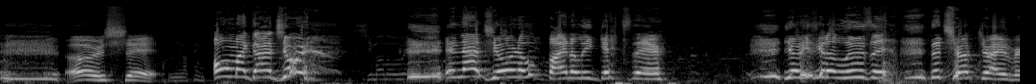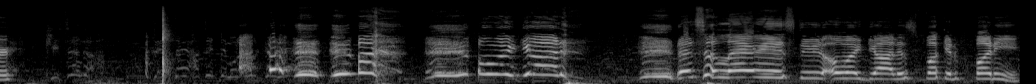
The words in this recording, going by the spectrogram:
Oh shit. Oh my god, Giorno! and now Giorno finally gets there. Yo, he's gonna lose it. The truck driver. oh my god. That's hilarious, dude. Oh my god, it's fucking funny.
